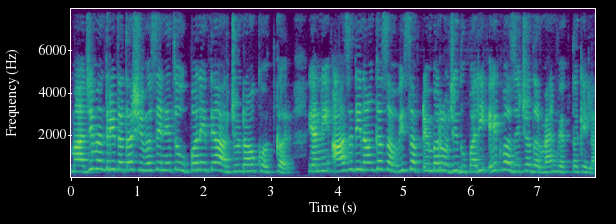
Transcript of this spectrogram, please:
माजी मंत्री तथा शिवसेनेचे उपनेते अर्जुनराव खोतकर यांनी आज दिनांक सव्वीस सप्टेंबर रोजी दुपारी एक वाजेच्या दरम्यान व्यक्त केला.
